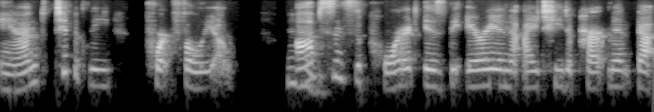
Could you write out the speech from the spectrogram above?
and typically portfolio. Mm-hmm. Ops and support is the area in the IT department that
